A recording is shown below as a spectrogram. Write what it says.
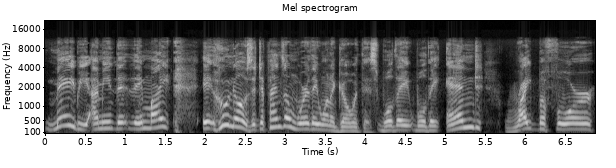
Maybe. I mean, they, they might. It, who knows? It depends on where they want to go with this. Will they will they end right before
